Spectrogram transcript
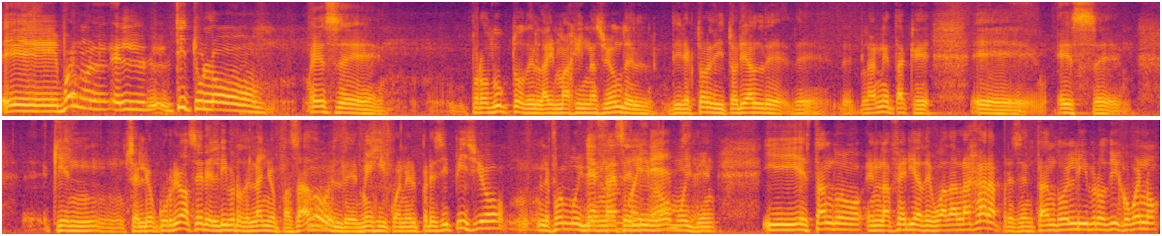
Eh, bueno, el, el título es eh, producto de la imaginación del director editorial de, de- de Planeta, que eh, es eh, quien se le ocurrió hacer el libro del año pasado, el de México en el precipicio. Le fue muy Le bien fue a ese muy libro, bien, muy sí. bien. Y estando en la feria de Guadalajara presentando el libro, dijo, bueno,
